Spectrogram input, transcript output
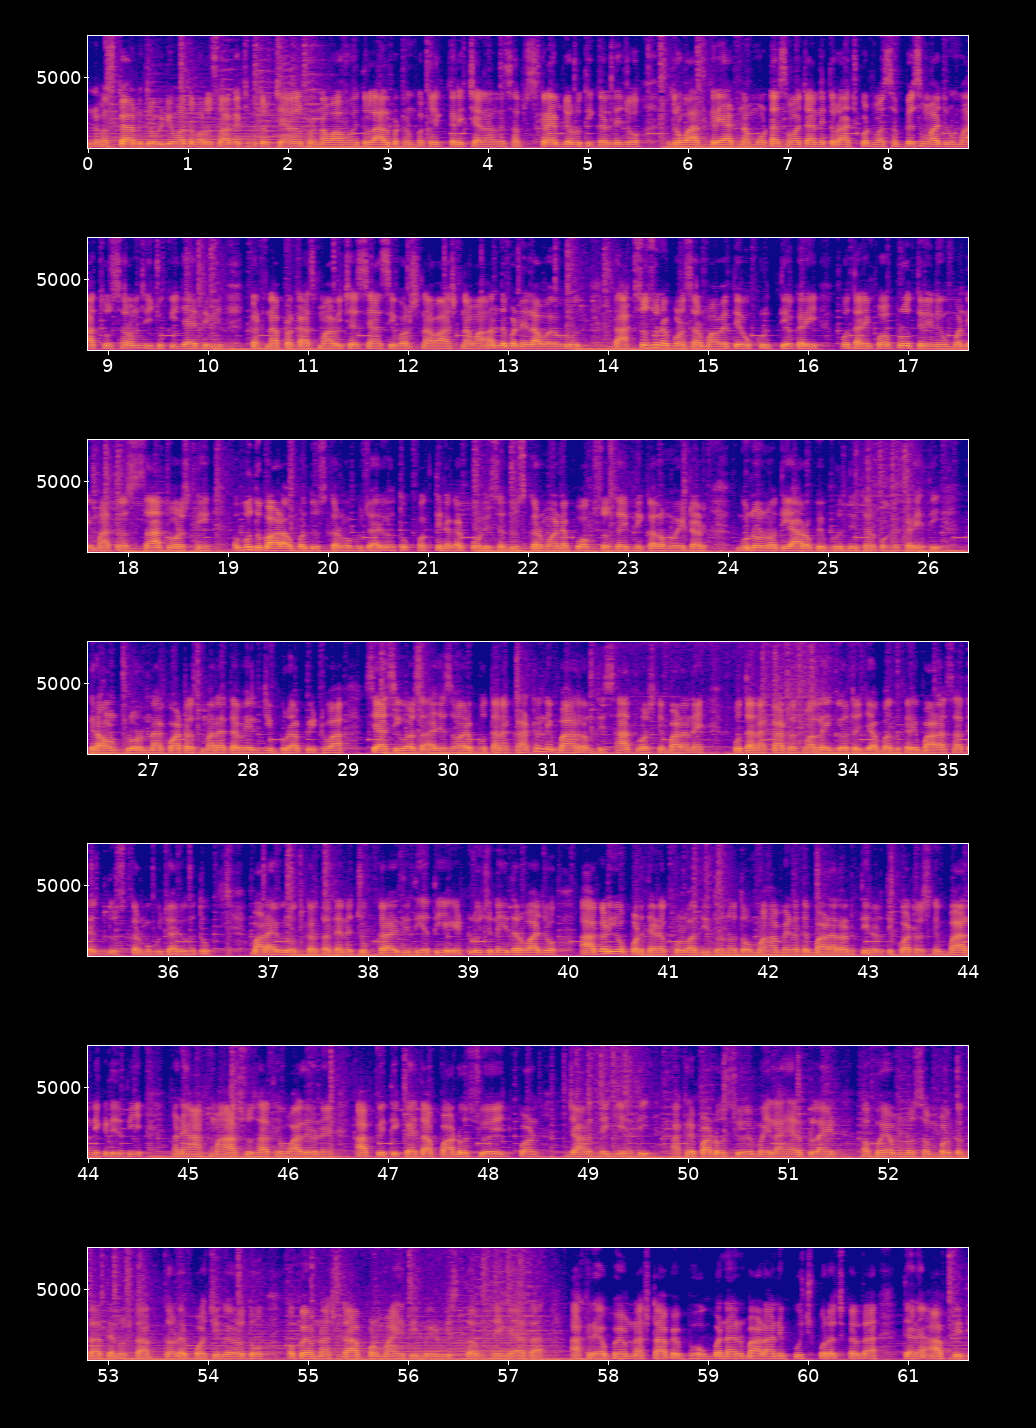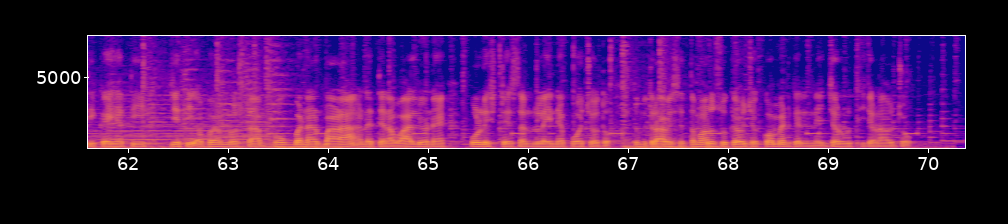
નમસ્કાર મિત્રો, વિડીયોમાં તમારું સ્વાગત છે. મિત્રો, ચેનલ પર નવા હોય તો લાલ બટન પર ક્લિક કરી ચેનલને સબસ્ક્રાઇબ જરૂરથી કરી દેજો. મિત્રો, વાત કરીએ આજના મોટા સમાચારની, તો રાજકોટમાં સભ્ય સમાજનું માથું શરમથી ચૂકી જાય તેવી ઘટના પ્રકાશમાં આવી છે. છ્યાસી વર્ષના વાસનામાં અંધ બનેલા વયોવૃદ્ધ રાક્ષસોને પણ શરમાવે તેવું કૃત્ય કરી પોતાની પપોત્રીની ઉંમરની માત્ર સાત વર્ષની અબુધ બાળા ઉપર દુષ્કર્મ ગુજાર્યું હતું. ભક્તિનગર પોલીસે દુષ્કર્મ અને પોક્સો સહિતની કલમો હેઠળ ગુનો નોંધી આરોપી વૃદ્ધની ધરપકડ કરી હતી. ગ્રાઉન્ડ ફ્લોરના ક્વાર્ટર્સમાં રહેતા વેલજીપુરા પીઠવા છ્યાસી વર્ષ આજે સવારે પોતાના કાટરની બહાર રમતી સાત વર્ષની બાળાને પોતાના કાર્ટર્સમાં લઈ ગયો હતો, જ્યાં બંધ કરી બાળા સાથે દુષ્કર્મ ગુજાર્યું હતું. બાળાએ વિરોધ કરતા તેને ચૂપ કરાવી દીધી હતી. એટલું જ નહીં, દરવાજો આગળીઓ પણ તેણે ખોલવા દીધો નહોતો. મહામહેનતે બાળા રડતી રડતી ક્વાર્ટર્સની બહાર નીકળી હતી અને આંખમાં આંસુ સાથે વાલીઓને આપવી હતી, કહેતા પાડોશીઓએ જ પણ જાણ થઈ ગઈ હતી. આખરે પાડોશીઓએ મહિલા હેલ્પલાઇન અભયમનો સંપર્ક કરતા તેનો સ્ટાફ સ્થળે પહોંચી ગયો હતો. અભયમના સ્ટાફ પણ માહિતી મેળવી સ્તબ્ધ થઈ ગયા હતા. આખરે અભયમના સ્ટાફે ભોગ બનાર બાળાની પૂછપરછ કરતા તેણે આપવીતી કહી હતી, જેથી અભયમનો સ્ટાફ ભોગ બનાર બાળા અને તેના વાલીઓને પોલીસ સ્ટેશન લઈને પહોંચ્યો હતો. તો મિત્રો, આ વિશે તમારું શું કહેવું છે? કોમેન્ટ કરીને જરૂરથી જણાવજો.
